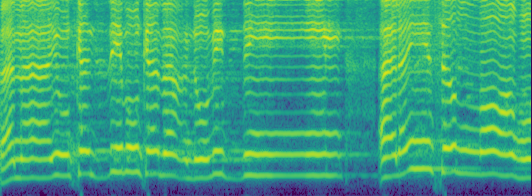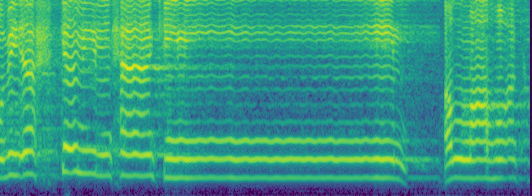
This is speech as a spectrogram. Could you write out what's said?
فما يكذبك بعد بالدين أليس الله بأحكم الحاكمين؟ الله أكبر.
